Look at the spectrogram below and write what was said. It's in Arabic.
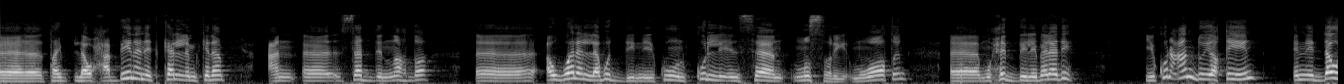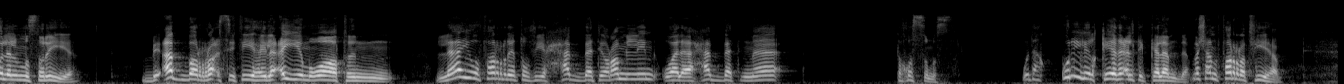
آه طيب لو حبينا نتكلم كده عن آه سد النهضة آه أولا لابد أن يكون كل إنسان مصري مواطن محب لبلده يكون عنده يقين أن الدولة المصرية بأكبر رأس فيها إلى أي مواطن لا يفرط في حبة رمل ولا حبة ماء تخص مصر. وده كل القيادة قالت الكلام ده مش هنفرط فيها.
